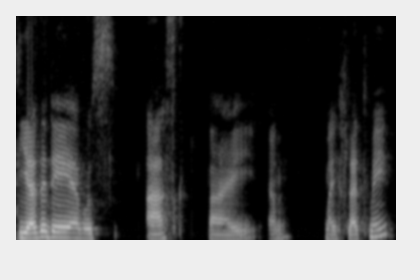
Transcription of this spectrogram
The other day, I was asked by um, my flatmate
